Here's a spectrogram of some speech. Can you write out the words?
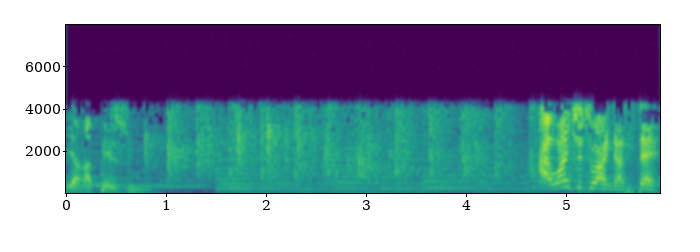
Se uphila impilo yangaphezulu I want you to understand.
